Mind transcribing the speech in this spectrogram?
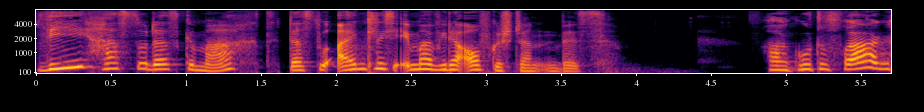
Wie hast du das gemacht, dass du eigentlich immer wieder aufgestanden bist? Ah, gute Frage.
